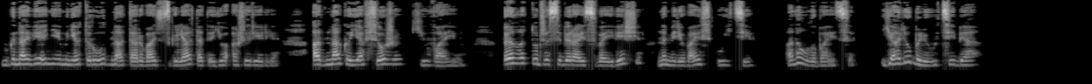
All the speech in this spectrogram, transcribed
Мгновение мне трудно оторвать взгляд от ее ожерелья, однако я все же киваю. Элла тут же собирает свои вещи, намереваясь уйти. Она улыбается. «Я люблю тебя».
